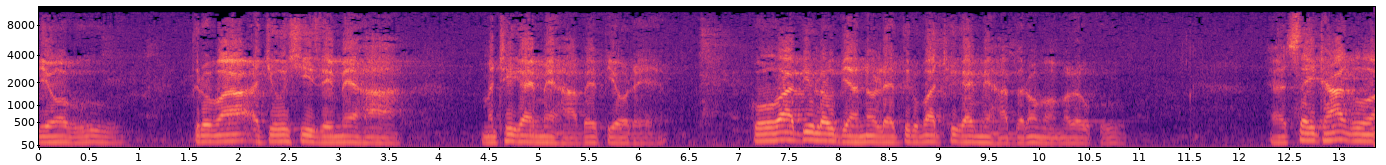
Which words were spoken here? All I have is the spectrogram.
ပြောဘူးသူတစ်ပါးအကျိုးရှိစေမဲ့ဟာမထိခိုက်မဲ့ဟာပဲပြောတယ် ကိုကပြုလုပ်ပြန်တော့လေသူတစ်ပါးထိခိုက်မဲ့ဟာဘယ်တော့မှမလုပ်ဘူးအဲစိတ်ထားကိုက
